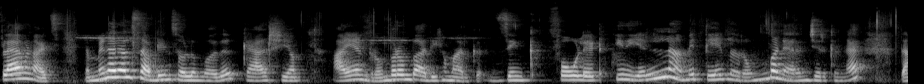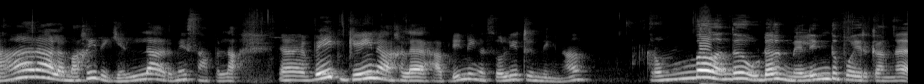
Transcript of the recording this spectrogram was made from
ஃப்ளேவனாய்ட்ஸ் இந்த மினரல்ஸ் அப்படின்னு சொல்லும்போது கால்சியம் அயன் ரொம்ப ரொம்ப அதிகமாக இருக்குது ஜிங்க் ஃபோலேட் இது எல்லாமே தேனில் ரொம்ப நிறைஞ்சிருக்குங்க. தாராளமாக இது எல்லாருமே சாப்பிட்லாம். வெயிட் கெயின் ஆகலை அப்படின்னு நீங்கள் சொல்லிட்டு இருந்தீங்கன்னா ரொம்ப வந்து உடல் மெலிந்து போயிருக்காங்க.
